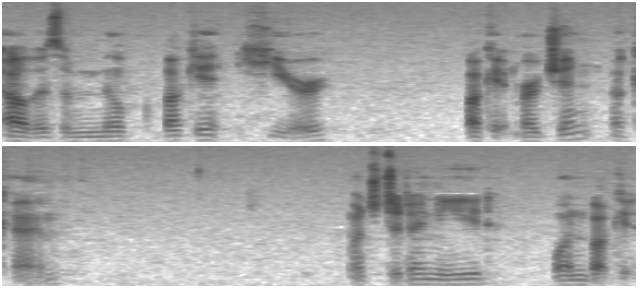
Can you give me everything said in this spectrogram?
Oh, there's a milk bucket here. Bucket merchant, okay. How much did I need? One bucket.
